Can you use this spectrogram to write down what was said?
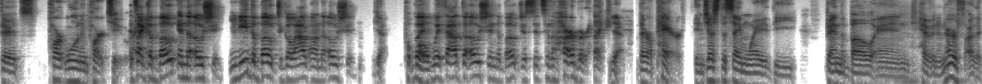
There's part one and part two. Right? It's like the boat and the ocean. You need the boat to go out on the ocean. Yeah. But well, without the ocean, the boat just sits in the harbor. Like yeah, they're a pair in just the same way the bend the bow and heaven and earth are the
